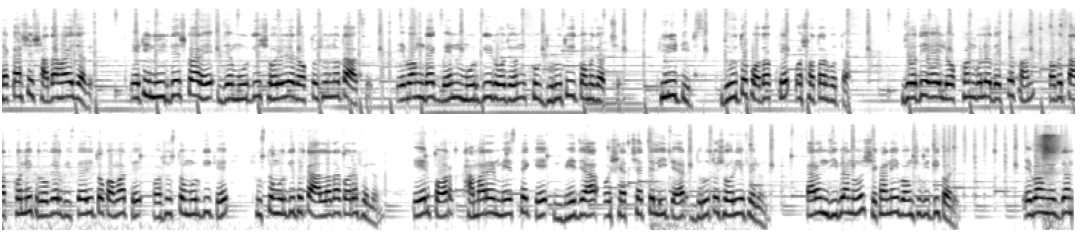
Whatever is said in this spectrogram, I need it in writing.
ফ্যাকাশে সাদা হয়ে যাবে। এটি নির্দেশ করে যে মুরগির শরীরে রক্তশূন্যতা আছে এবং দেখবেন মুরগির ওজন খুব দ্রুতই কমে যাচ্ছে। ফ্রি টিপস, দ্রুত পদক্ষেপ ও সতর্কতা। যদি এই লক্ষণগুলো দেখতে পান, তবে তাৎক্ষণিক রোগের বিস্তারিত কমাতে অসুস্থ মুরগিকে সুস্থ মুরগি থেকে আলাদা করে ফেলুন। এরপর খামারের মেজ থেকে ভেজা ও স্যাঁতস্যাঁতে লিটার দ্রুত সরিয়ে ফেলুন, কারণ জীবাণু সেখানেই বংশবৃদ্ধি করে। এবং একজন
